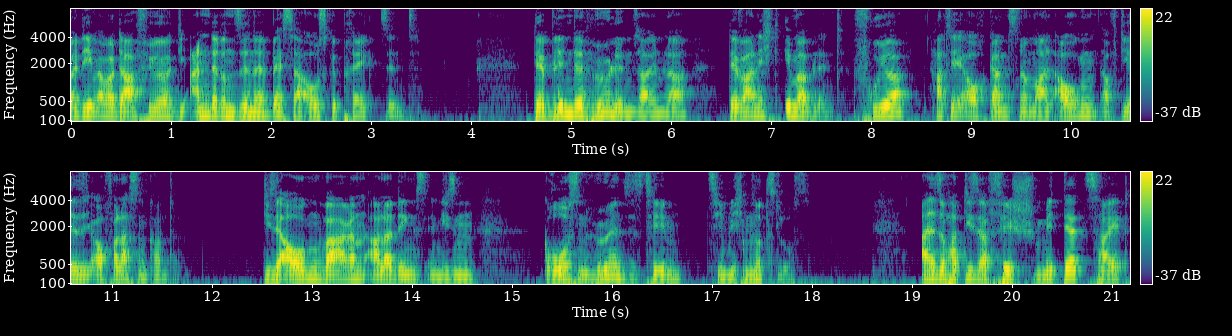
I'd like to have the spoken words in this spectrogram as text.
bei dem aber dafür die anderen Sinne besser ausgeprägt sind. Der blinde Höhlensalmler, der war nicht immer blind. Früher hatte er auch ganz normal Augen, auf die er sich auch verlassen konnte. Diese Augen waren allerdings in diesen großen Höhlensystemen ziemlich nutzlos. Also hat dieser Fisch mit der Zeit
